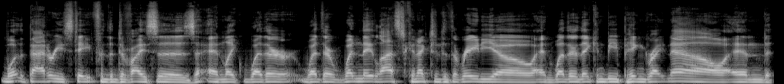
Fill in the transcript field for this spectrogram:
what the battery state for the devices and like whether whether when they last connected to the radio and whether they can be pinged right now and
